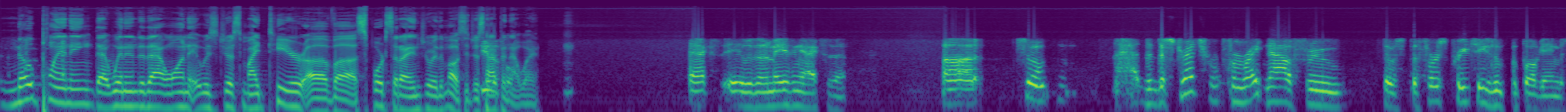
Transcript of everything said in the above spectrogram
no planning that went into that one. It was just my tier of uh, sports that I enjoy the most. It just happened that way. It was an amazing accident. Uh, so the, the stretch from right now through the, the first preseason football game is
